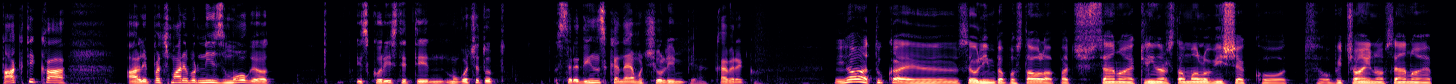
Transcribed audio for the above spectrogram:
taktika ali pač Maribor ni zmogel izkoristiti mogoče tudi sredinske nemoči Olimpije. Kaj bi rekel? Ja, tukaj eh, se Olimpija postavila, pač vseeno je Klinar stal malo više kot običajno, vseeno je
